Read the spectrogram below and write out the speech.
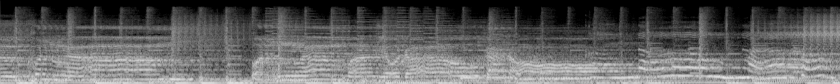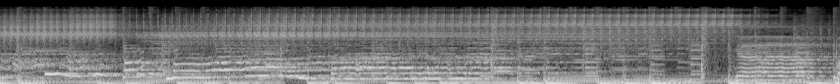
อคนงาม คนงามมาเที่ยวดาวกันอของน้องมาพบที่รักน้องก่อนอยากไป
